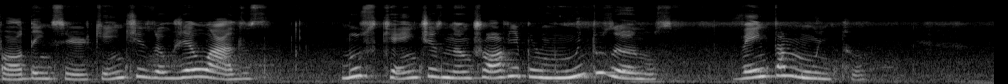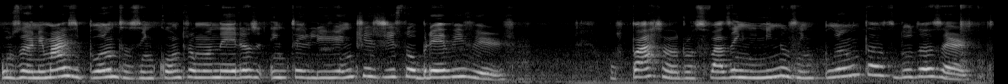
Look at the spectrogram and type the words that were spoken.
podem ser quentes ou gelados. Nos quentes não chove por muitos anos, venta muito. Os animais e plantas encontram maneiras inteligentes de sobreviver. Os pássaros fazem ninhos em plantas do deserto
